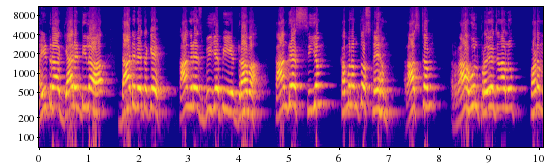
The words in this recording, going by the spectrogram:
హైడ్రా గ్యారంటీల దాటివేతకే Congress BJP drama. Congress CM కమలంతో స్నేహం. రాష్ట్రం రాహుల్ ప్రయోజనాలు పణం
